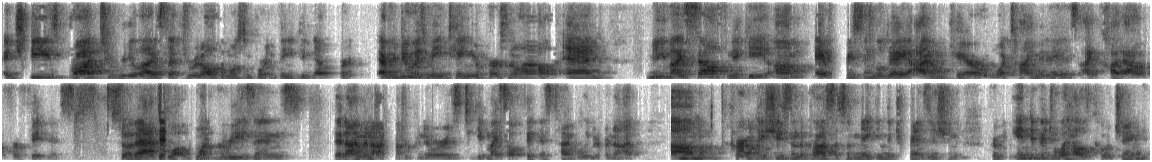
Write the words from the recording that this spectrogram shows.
and she's brought to realize that through it all, the most important thing you can never ever do is maintain your personal health. And me myself, Nikki, um, every single day, I don't care what time it is, I cut out for fitness so that's what one of the reasons that I'm an entrepreneur is to give myself fitness time, believe it or not. Um, mm-hmm. Currently, she's in the process of making the transition from individual health coaching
